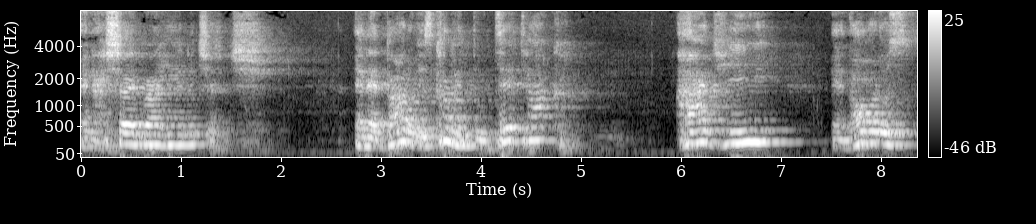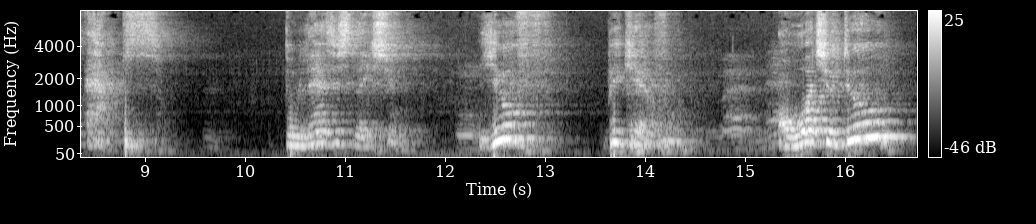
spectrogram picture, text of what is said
And I shared right here in the church. And that battle is coming through TikTok, IG, and all those apps. Through legislation. Youth, be careful of what you do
